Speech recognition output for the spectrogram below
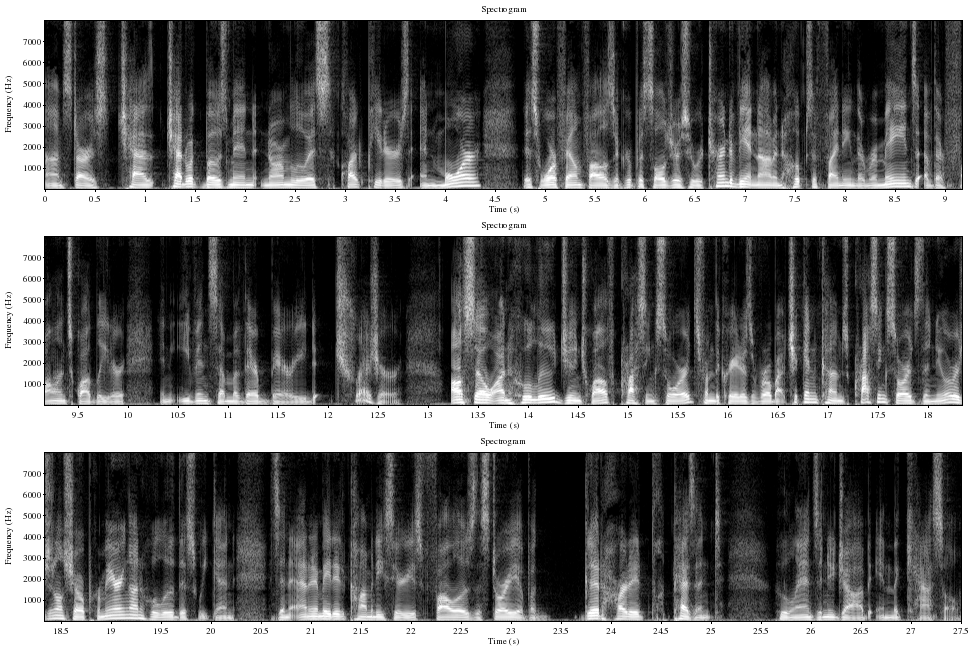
Um, stars Chaz- Chadwick Boseman, Norm Lewis, Clarke Peters, and more. This war film follows a group of soldiers who return to Vietnam in hopes of finding the remains of their fallen squad leader and even some of their buried treasure. Also on Hulu, June 12th, Crossing Swords from the creators of Robot Chicken comes Crossing Swords, the new original show premiering on Hulu this weekend. It's an animated comedy series follows the story of a good-hearted peasant who lands a new job in the castle.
